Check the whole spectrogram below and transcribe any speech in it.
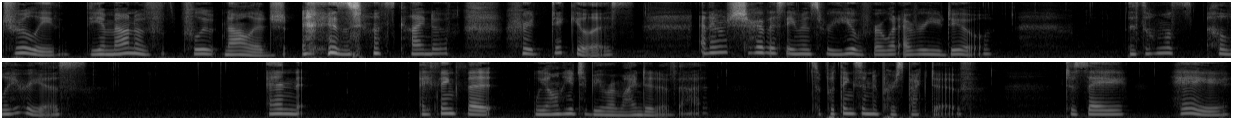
Truly, the amount of flute knowledge is just kind of ridiculous. And I'm sure the same is for you for whatever you do. It's almost hilarious. And I think that we all need to be reminded of that. To put things into perspective. To say, hey,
